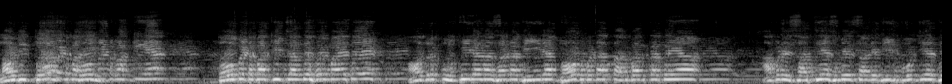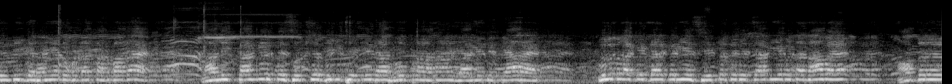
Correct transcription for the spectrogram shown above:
ਲਓ ਜੀ 2 ਮਿੰਟ 2 ਬਾਕੀ। ਮਿੰਟ ਬਾਕੀ ਹੈ। 2 ਮਿੰਟ ਬਾਕੀ ਚੱਲਦੇ ਹੋਏ ਮੈਂ ਤੇ। ਉਧਰ ਭੂਪੀ ਰਾਣਾ ਸਾਡਾ ਵੀਰ ਹੈ ਬਹੁਤ ਵੱਡਾ ਧੰਨਵਾਦ ਕਰਦੇ ਆ ਆਪਣੇ ਸਾਥੀਆਂ ਸਮੇਤ ਸਾਡੇ ਵੀਰ ਪਹੁੰਚੇ ਦਿਲ ਦੀ ਗਹਿਰਾਈਆਂ ਤੋਂ ਵੱਡਾ ਧੰਨਵਾਦ ਹੈ। ਨਾਲੀ ਕਾਂਗੜ ਤੇ ਸੁਖਸ਼ੇ ਬਿਗ ਠੇਕੇਦਾਰ ਹੋ ਭਰਾ ਨਾਲ ਯਾਰੀਆਂ ਤੇ ਪਿਆਰ ਹੈ। ਕੁੱਲ ਮਿਲਾ ਕੇ ਗੱਲ ਕਰੀਏ ਖੇਤਰ ਦੇ ਵਿੱਚ ਆ ਗਈ ਵੱਡਾ ਨਾਮ ਹੈ। ਉਧਰ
